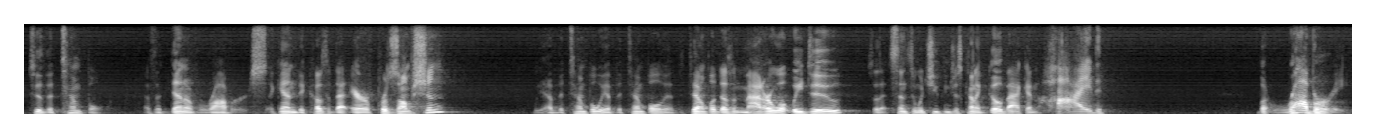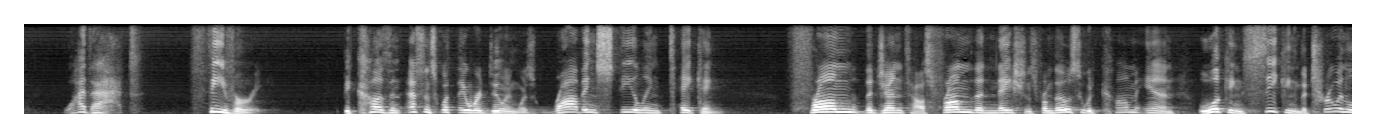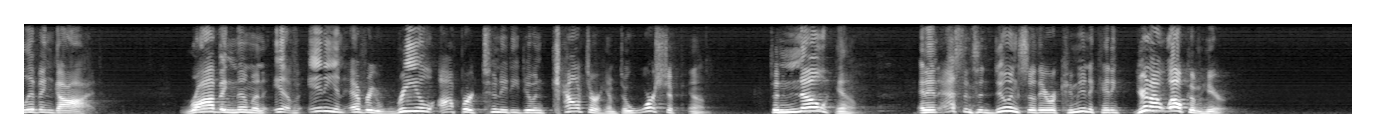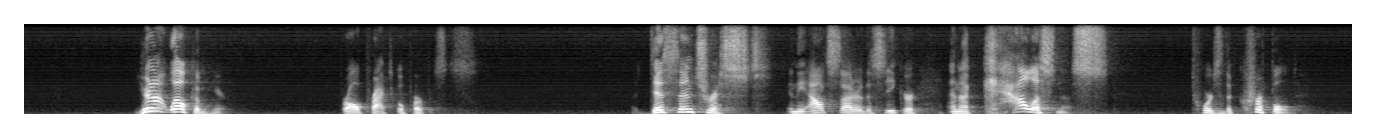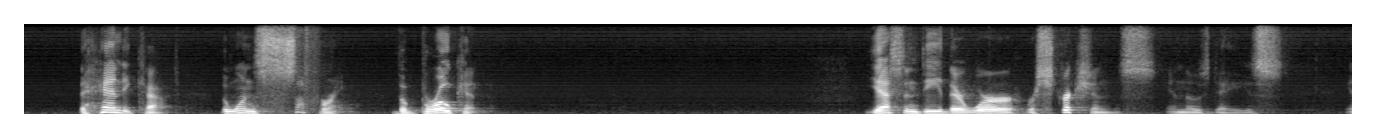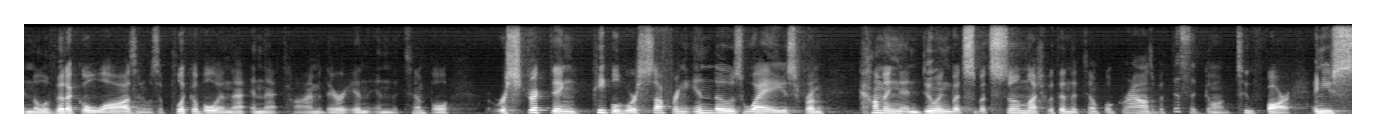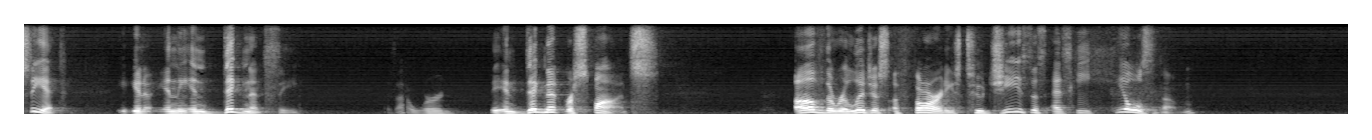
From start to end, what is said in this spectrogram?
to the temple as a den of robbers? Again, because of that air of presumption. We have the temple, we have the temple, we have the temple. It doesn't matter what we do. So, that sense in which you can just kind of go back and hide. But robbery, why that? Thievery. Because, in essence, what they were doing was robbing, stealing, taking from the Gentiles, from the nations, from those who would come in looking, seeking the true and living God, robbing them of any and every real opportunity to encounter Him, to worship Him, to know Him. And in essence, in doing so, they were communicating, You're not welcome here. You're not welcome here for all practical purposes. A disinterest in the outsider, the seeker, and a callousness towards the crippled, the handicapped, the ones suffering, the broken. Yes, indeed, there were restrictions in those days in the Levitical laws, and it was applicable in that, in that time there in, in the temple, restricting people who are suffering in those ways from coming and doing but, but so much within the temple grounds. But this had gone too far. And you see it you know, in the indignancy, is that a word? The indignant response of the religious authorities to Jesus as he heals them,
